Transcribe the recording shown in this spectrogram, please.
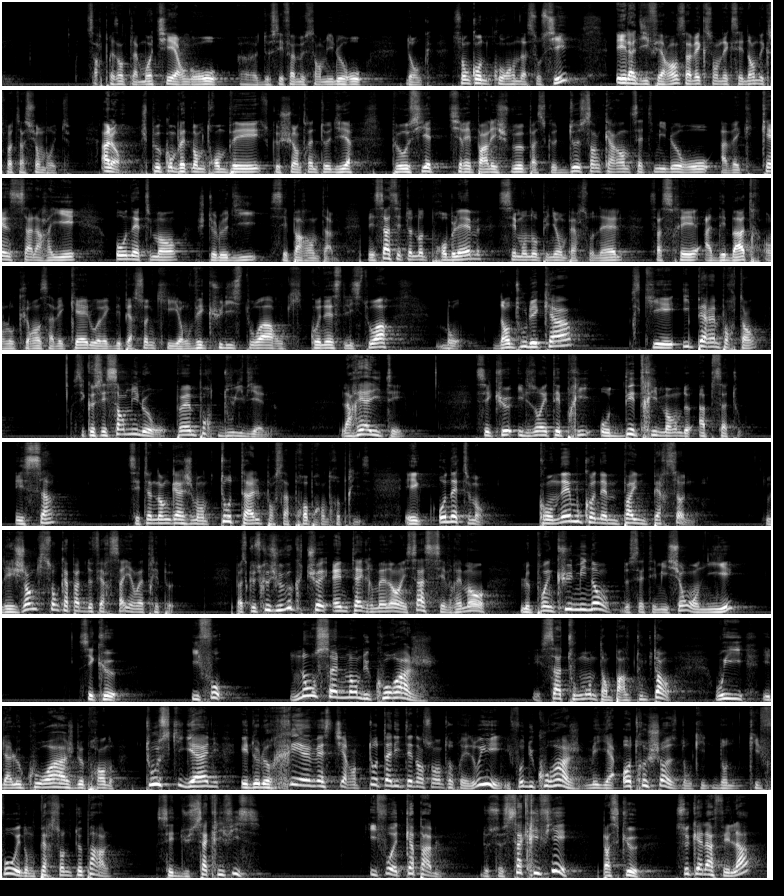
ça représente la moitié en gros euh, de ces fameux 100 000 euros, donc son compte courant associé, et la différence avec son excédent d'exploitation brute. Alors, je peux complètement me tromper, ce que je suis en train de te dire peut aussi être tiré par les cheveux parce que 247 000 euros avec 15 salariés, honnêtement, je te le dis, c'est pas rentable. Mais ça, c'est un autre problème, c'est mon opinion personnelle. Ça serait à débattre, en l'occurrence avec elle ou avec des personnes qui ont vécu l'histoire ou qui connaissent l'histoire. Bon, dans tous les cas, ce qui est hyper important, c'est que ces 100 000 euros, peu importe d'où ils viennent, la réalité, c'est qu'ils ont été pris au détriment de Absatou. Et ça, c'est un engagement total pour sa propre entreprise. Et honnêtement, qu'on aime ou qu'on n'aime pas une personne, les gens qui sont capables de faire ça, il y en a très peu. Parce que ce que je veux que tu intègres maintenant, et ça c'est vraiment le point culminant de cette émission, on y est, c'est que il faut non seulement du courage, et ça tout le monde t'en parle tout le temps, oui, il a le courage de prendre tout ce qu'il gagne et de le réinvestir en totalité dans son entreprise. Oui, il faut du courage, mais il y a autre chose qu'il faut et dont personne ne te parle. C'est du sacrifice. Il faut être capable de se sacrifier parce que ce qu'elle a fait là,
